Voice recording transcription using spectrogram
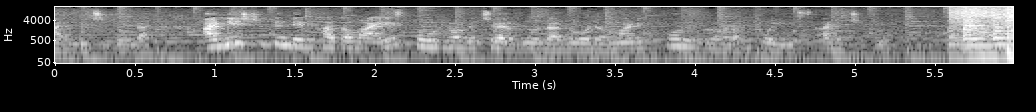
ആരംഭിച്ചിട്ടുണ്ട്. അന്വേഷണത്തിന്റെ ഭാഗമായി സ്കൂളിനോട് ചേർന്നുള്ള റോഡ് മണിക്കൂറുകളോളം പോലീസ് അടച്ചിട്ടുണ്ട്.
